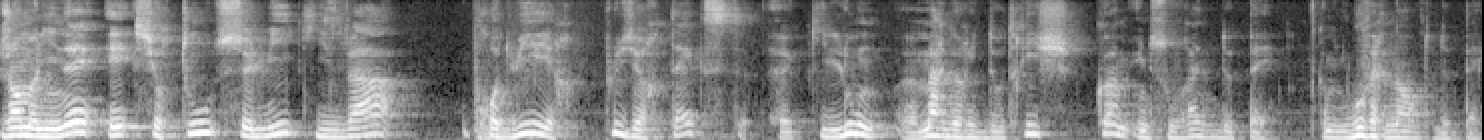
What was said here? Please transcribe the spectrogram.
Jean Molinet est surtout celui qui va produire plusieurs textes euh, qui louent euh, Marguerite d'Autriche comme une souveraine de paix, comme une gouvernante de paix.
